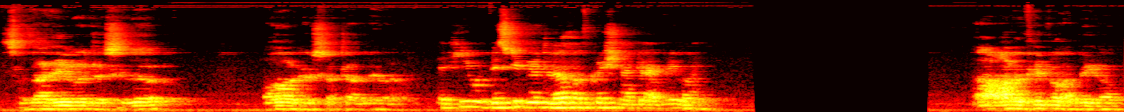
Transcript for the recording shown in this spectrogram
so that he would distribute all Krishna Lila. that he would distribute love of Krishna to everyone. All the people have become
